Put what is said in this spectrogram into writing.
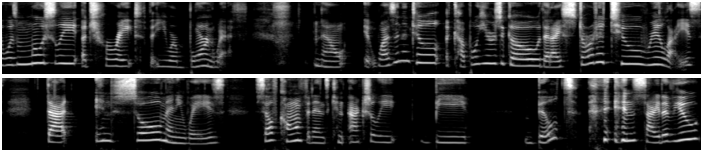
it was mostly a trait that you were born with. Now, it wasn't until a couple years ago that I started to realize that in so many ways, self confidence can actually be built inside of you.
